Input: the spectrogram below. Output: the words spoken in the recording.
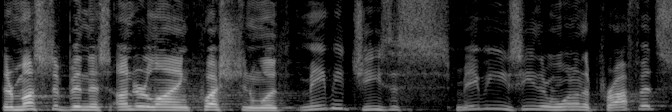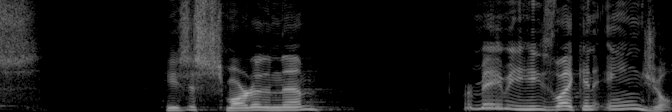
there must have been this underlying question with maybe Jesus, maybe he's either one of the prophets, he's just smarter than them, or maybe he's like an angel.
